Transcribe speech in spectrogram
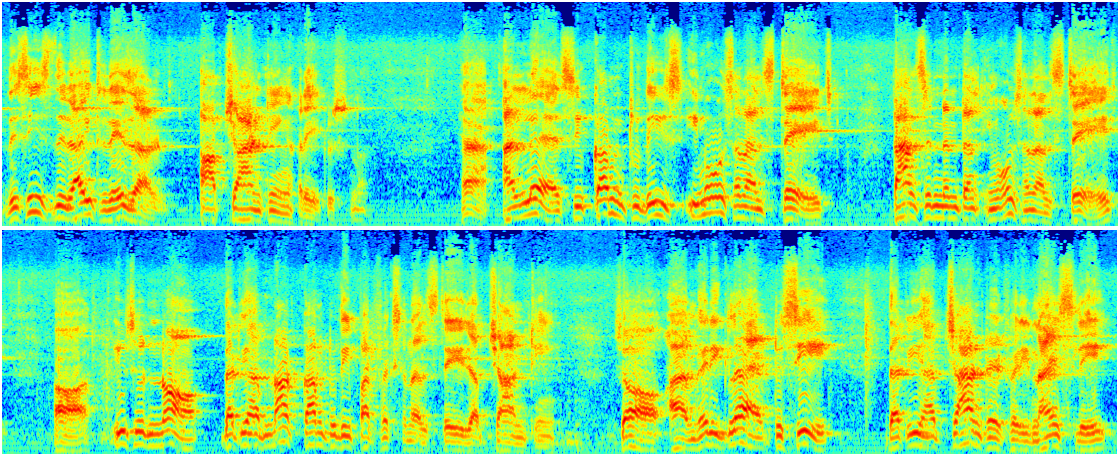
this is the right result of chanting Hare Krishna. Yeah, unless you come to this emotional stage, transcendental emotional stage, uh, you should know that you have not come to the perfectional stage of chanting. So I am very glad to see that you have chanted very nicely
